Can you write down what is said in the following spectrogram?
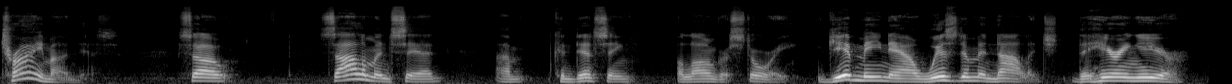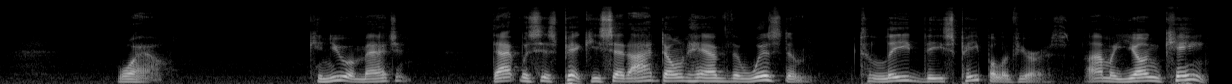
try him on this. So Solomon said, I'm condensing a longer story. Give me now wisdom and knowledge, the hearing ear. Wow. Can you imagine? That was his pick. He said, I don't have the wisdom to lead these people of yours. I'm a young king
